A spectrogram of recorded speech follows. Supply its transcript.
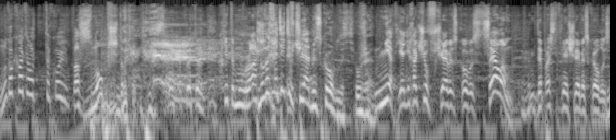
Ну, какой-то вот такой озноб, что ли. Какие-то мурашки. Ну, вы хотите в Челябинскую область уже? Нет, я не хочу в Челябинскую область в целом. Да простите меня, Челябинская область.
